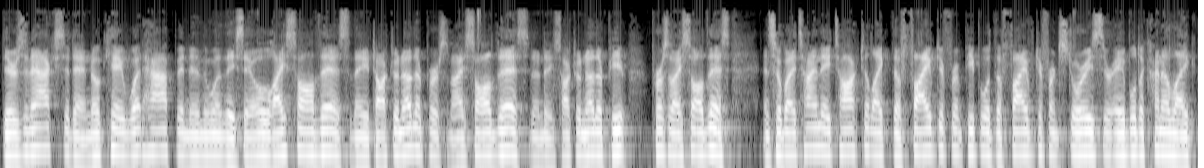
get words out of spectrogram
there's an accident. Okay, what happened? And then when they say, oh, I saw this, and they talk to another person, I saw this, and then they talk to another pe- person, I saw this. And so by the time they talk to like the five different people with the five different stories, they're able to kind of like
